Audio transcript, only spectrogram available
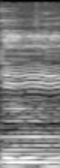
You.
